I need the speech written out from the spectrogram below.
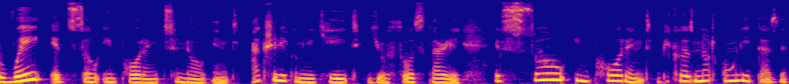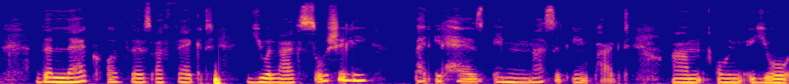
The way it's so important to know and actually communicate your thoughts thoroughly is so important because not only does the lack of this affect your life socially but it has a massive impact um, on your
